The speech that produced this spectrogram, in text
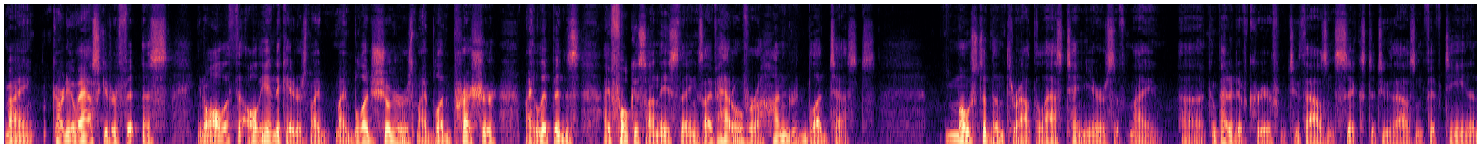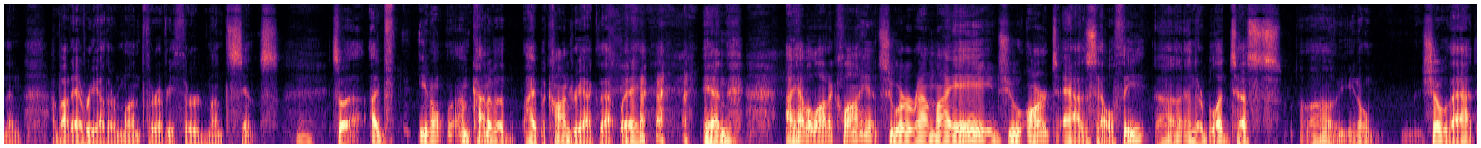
my cardiovascular fitness. You know, all the th- all the indicators. My my blood sugars, my blood pressure, my lipids. I focus on these things. I've had over hundred blood tests most of them throughout the last 10 years of my uh, competitive career from 2006 to 2015 and then about every other month or every third month since so i've you know i'm kind of a hypochondriac that way and i have a lot of clients who are around my age who aren't as healthy uh, and their blood tests uh, you know show that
